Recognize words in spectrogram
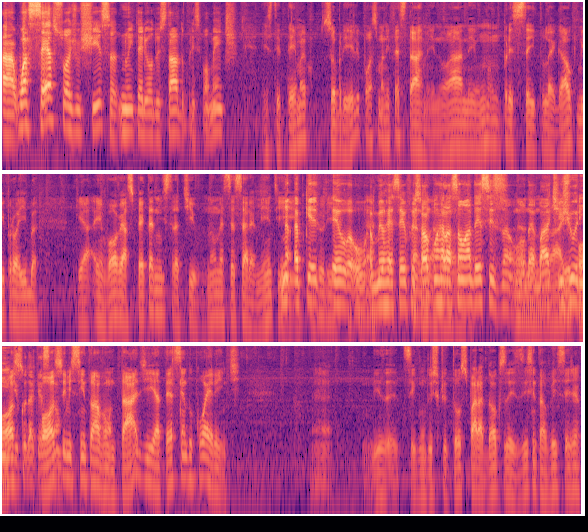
a, o acesso à justiça no interior do Estado, principalmente? Este tema, sobre ele, posso manifestar-me. Não há nenhum preceito legal que me proíba que envolve aspecto administrativo, não necessariamente não, é porque eu, o, né? o, meu receio foi só não, com relação não, à decisão, ao debate jurídico posso, da questão. Posso e me sinto à vontade e até sendo coerente. É, segundo o escritor, os paradoxos existem, talvez seja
